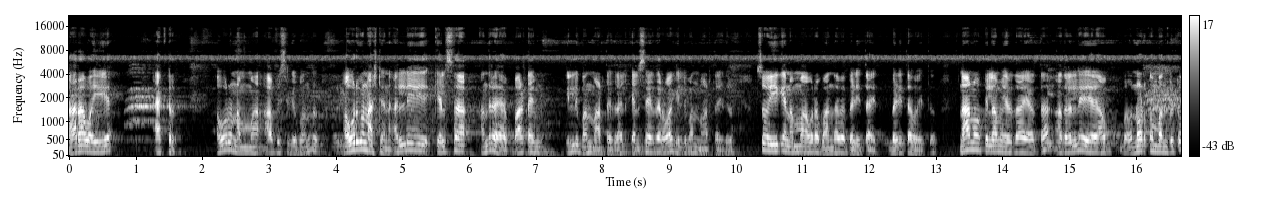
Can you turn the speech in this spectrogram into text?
ಧಾರಾವಾಹಿಯ ಆ್ಯಕ್ಟರ್ ಅವರು ನಮ್ಮ ಆಫೀಸಿಗೆ ಬಂದು, ಅವ್ರಿಗೂ ಅಷ್ಟೇ ಅಲ್ಲಿ ಕೆಲಸ ಅಂದರೆ ಪಾರ್ಟ್ ಟೈಮ್ ಇಲ್ಲಿ ಬಂದು ಮಾಡ್ತಾಯಿದ್ರು ಅಲ್ಲಿ ಕೆಲಸ ಇಲ್ದಿರುವಾಗ ಇಲ್ಲಿ ಬಂದು ಮಾಡ್ತಾಯಿದ್ರು ಸೊ ಹೀಗೆ ನಮ್ಮ ಅವರ ಬಾಂಧವ್ಯ ಬೆಳೀತಾ ಇತ್ತು ಬೆಳೀತಾ ಹೋಯಿತು. ನಾನು ಫಿಲಮ್ ಹೇಳ್ತಾ ಹೇಳ್ತಾ ಅದರಲ್ಲಿ ನೋಡ್ಕೊಂಡು ಬಂದುಬಿಟ್ಟು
